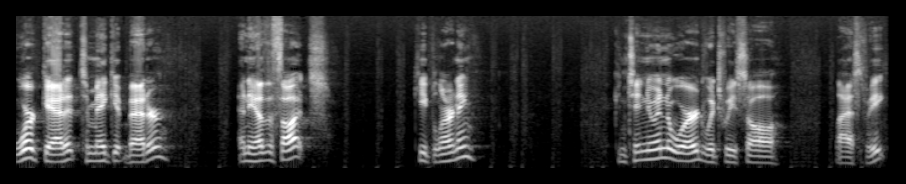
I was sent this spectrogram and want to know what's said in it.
Work at it to make it better. Any other thoughts? Keep learning. Continue in the Word, which we saw last week,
